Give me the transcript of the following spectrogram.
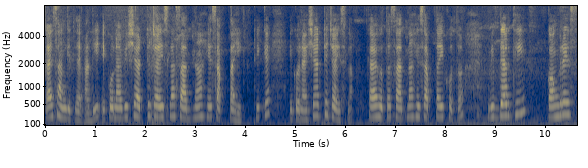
काय सांगितलंय आधी? एकोणावीसशे अठ्ठेचाळीसला साधना हे साप्ताहिक ठीक आहे? एकोणावीसशे अठ्ठेचाळीसला काय होतं? साधना हे साप्ताहिक होतं. विद्यार्थी काँग्रेस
